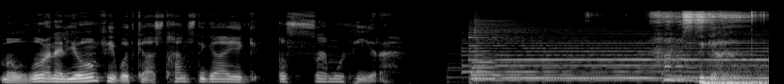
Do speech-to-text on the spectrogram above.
موضوعنا اليوم في بودكاست خمس دقائق قصة مثيرة. خمس دقائق.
